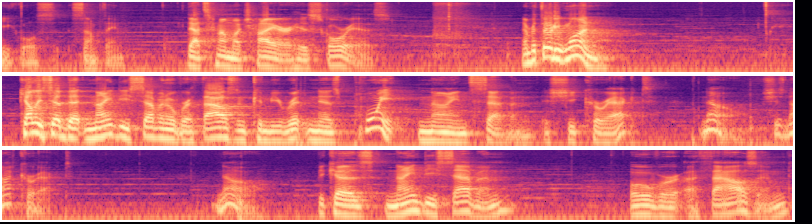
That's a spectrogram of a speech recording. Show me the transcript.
equals something. That's how much higher his score is. Number 31. Kelly said that 97 over 1,000 can be written as 0.97. Is she correct? No, she's not correct. No, because 97 over 1,000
